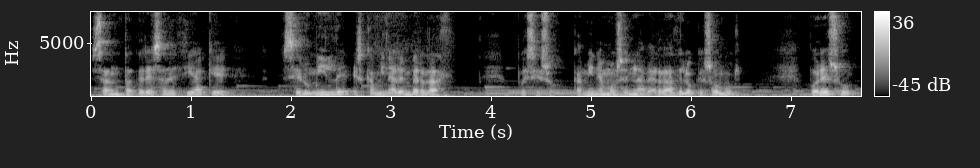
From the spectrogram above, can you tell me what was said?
Santa Teresa decía que ser humilde es caminar en verdad. Pues eso, caminemos en la verdad de lo que somos. Por eso,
